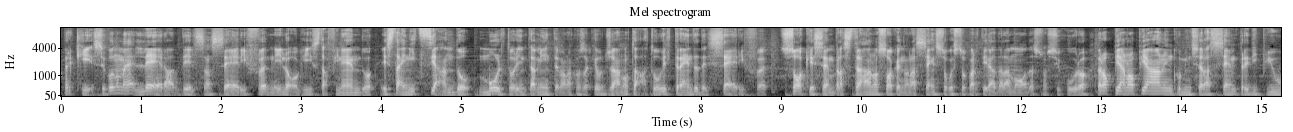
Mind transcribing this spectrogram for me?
Perché secondo me l'era del sans serif nei loghi sta finendo e sta iniziando molto lentamente, ma una cosa che ho già notato, il trend del serif. So che sembra strano, so che non ha senso, questo partirà dalla moda, sono sicuro, però piano piano incomincerà sempre di più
